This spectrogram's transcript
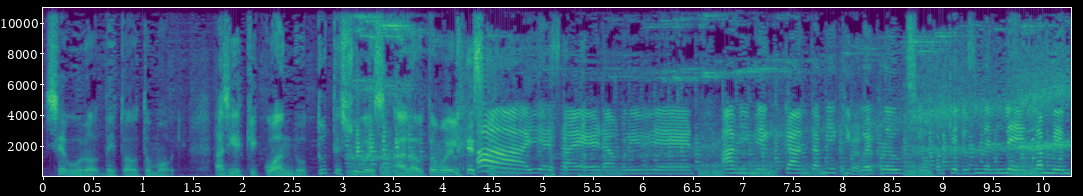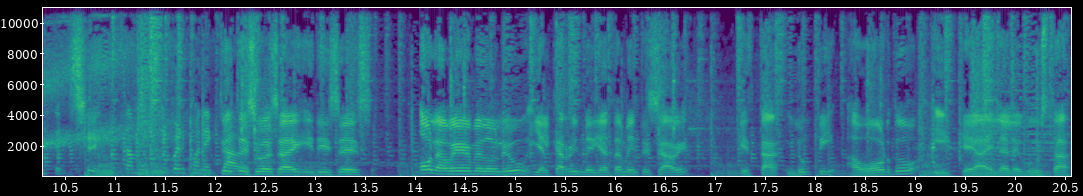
seguro de tu automóvil. Así es que cuando tú te subes al automóvil, Ay, esa era muy bien. A mí me encanta mi equipo de producción porque ellos me leen la mente. Estamos súper tú te conectados. subes ahí y dices, hola BMW, y el carro inmediatamente sabe que está Lupi a bordo y que a ella le gusta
